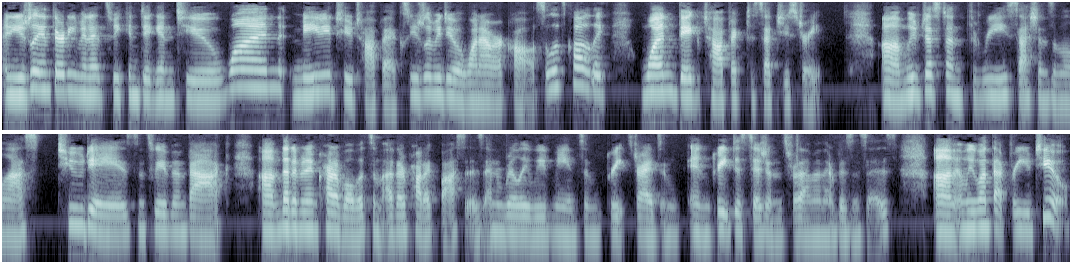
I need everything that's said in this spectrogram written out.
And usually in 30 minutes, we can dig into one, maybe two topics. Usually we do a one hour call. So let's call it like one big topic to set you straight. Um, we've just done three sessions in the last two days since we've been back um, that have been incredible with some other product bosses. And really, we've made some great strides and, and great decisions for them and their businesses. Um, and we want that for you too.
